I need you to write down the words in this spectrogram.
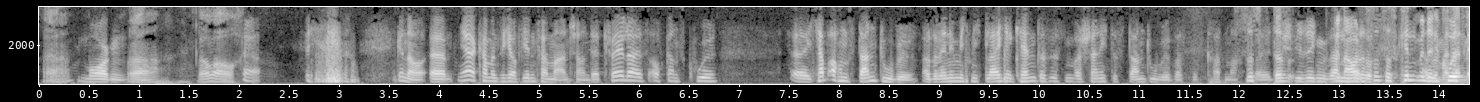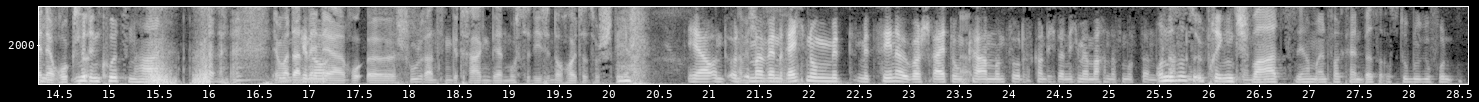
Ja, morgen. ja ich glaube auch. Ja. genau, äh, ja, kann man sich auf jeden Fall mal anschauen. Der Trailer ist auch ganz cool. Äh, ich habe auch ein Stunt-Double. Also wenn ihr mich nicht gleich erkennt, das ist wahrscheinlich das Stunt-Double, was das gerade macht. Das ist, das, schwierigen Sachen, genau, also, das ist das Kind mit, also den, dann, kurzen, Rucksack- mit den kurzen Haaren. Immer dann, Genau. wenn der äh, Schulranzen getragen werden musste, die sind doch heute so schwer. Ja, und, und Hab immer wenn Rechnungen mit, mit Zehnerüberschreitungen Ja. kamen und so, das konnte ich dann nicht mehr machen, das muss dann... Und es ist übrigens schwarz. Sie haben einfach kein besseres Double gefunden.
